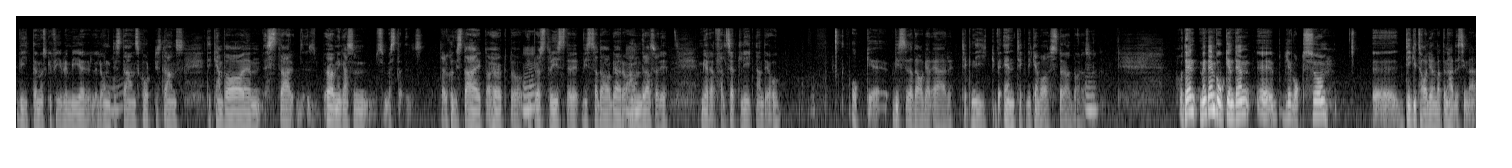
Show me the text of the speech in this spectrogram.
vita muskelfibrer mer eller långdistans, kortdistans. Det kan vara um, star- övningar som, som är sta- där du sjunger starkt och högt och i bröstregister vissa dagar och andra så är det mer falsettliknande och, och eh, vissa dagar är teknik, en teknik kan vara stöd bara. Så. Och den, men den boken den eh, blev också eh, digital genom att den hade sina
